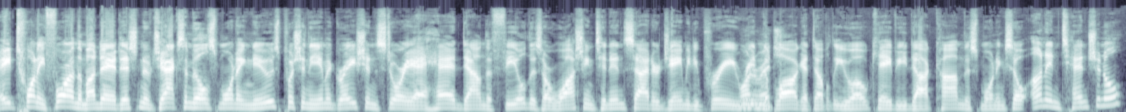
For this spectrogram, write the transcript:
824 on the Monday edition of Jacksonville's Morning News, pushing the immigration story ahead down the field is our Washington insider, Jamie Dupree, Morning, reading Rich. the blog at WOKV.com this morning. So unintentional?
